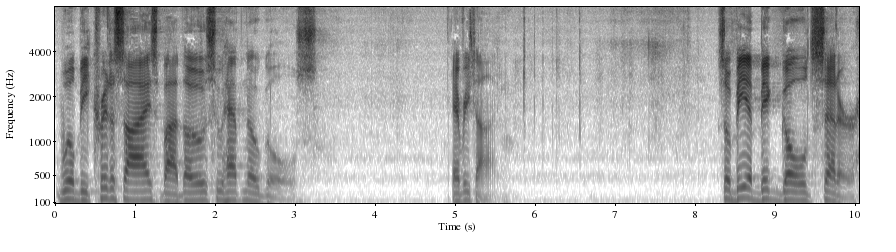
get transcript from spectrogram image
will be criticized by those who have no goals. Every time. So be a big goal setter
